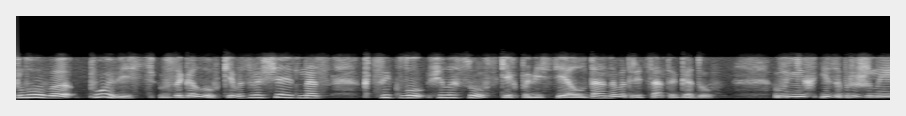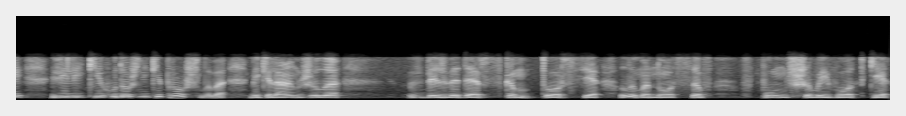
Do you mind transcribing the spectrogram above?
Слово «повесть» в заголовке возвращает нас к циклу философских повестей Алданова 30-х годов. В них изображены великие художники прошлого – Микеланджело в бельведерском торсе, Ломоносов – пуншевой водке,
